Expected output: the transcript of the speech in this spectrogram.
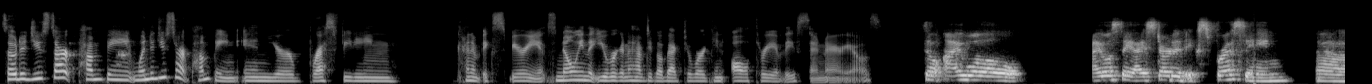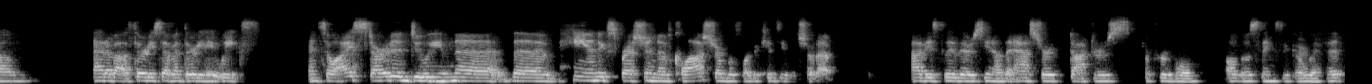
So did you start pumping? When did you start pumping in your breastfeeding kind of experience, knowing that you were going to have to go back to work in all three of these scenarios? So I will, I will say I started expressing um, at about 37, 38 weeks. And so I started doing the, the hand expression of colostrum before the kids even showed up obviously there's you know the asterisk doctor's approval all those things that go with it.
